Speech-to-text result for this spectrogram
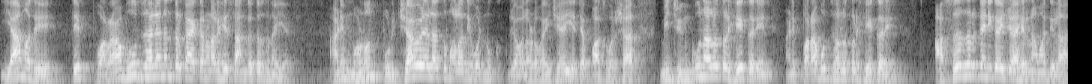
यामध्ये ते पराभूत झाल्यानंतर काय करणार हे सांगतच नाही आहेत. आणि म्हणून पुढच्या वेळेला तुम्हाला निवडणूक जेव्हा लढवायची आहे येत्या पाच वर्षात मी जिंकून आलो तर हे करेन आणि पराभूत झालो तर हे करेन. असं जर त्यांनी काही जाहीरनामा दिला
